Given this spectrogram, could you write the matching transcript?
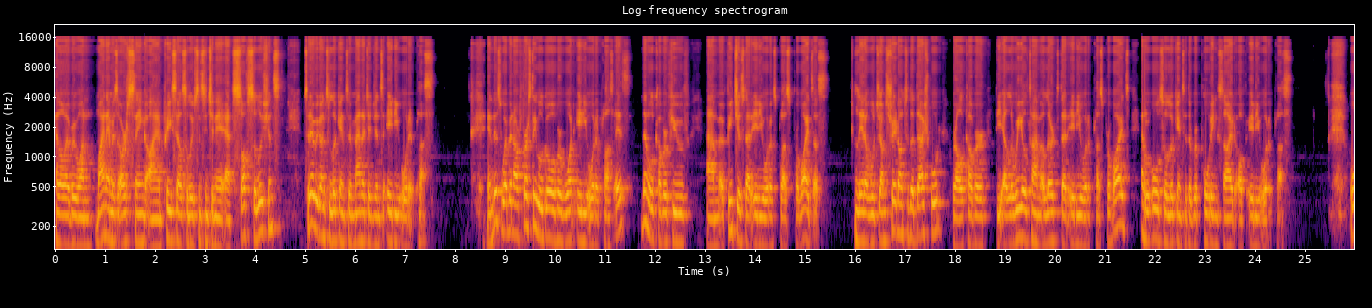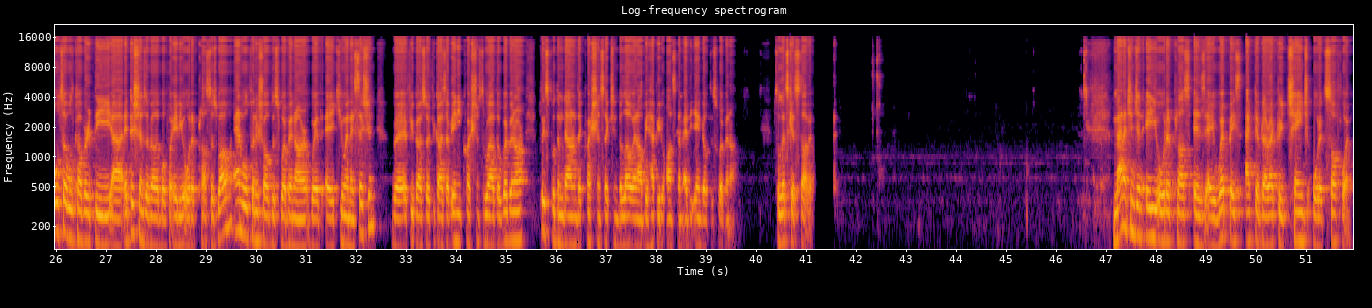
Hello everyone, my name is Arsh Singh. I am Pre-Sale Solutions Engineer at Soft Solutions. Today we're going to look into Manage Engine's AD Audit Plus. In this webinar, firstly we'll go over what AD Audit Plus is, then we'll cover a few um, features that AD Audit Plus provides us. Later we'll jump straight onto the dashboard where I'll cover the real-time alerts that AD Audit Plus provides and we'll also look into the reporting side of AD Audit Plus. Also, we'll cover the uh, editions available for AD Audit Plus as well, and we'll finish off this webinar with a Q&A session where if you guys, so if you guys have any questions throughout the webinar, please put them down in the question section below and I'll be happy to answer them at the end of this webinar. So let's get started. Manage Engine AD Audit Plus is a web-based Active Directory change audit software.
